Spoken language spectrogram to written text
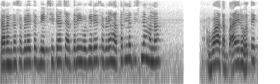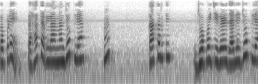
कारण का सगळे तर बेडशीटा चादरी वगैरे सगळे हातरला दिसलं मला. हो आता बाहेर होते कपडे तर हातरला ना झोपल्या. का करते? झोपायची वेळ झाली झोपल्या.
